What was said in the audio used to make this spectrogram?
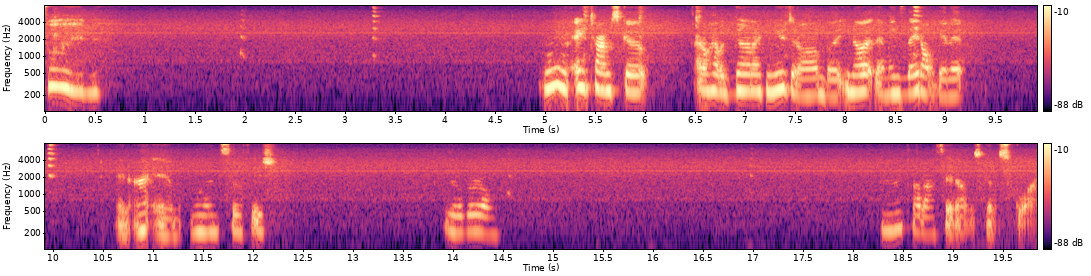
Fun. Mm, eight times scope. I don't have a gun I can use it on, but you know what? That means they don't get it. And I am one selfish little girl. And I thought I said I was gonna squat.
